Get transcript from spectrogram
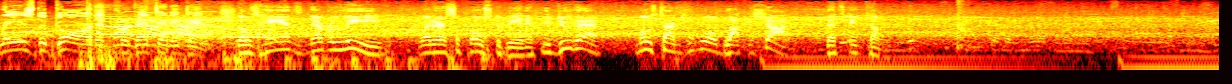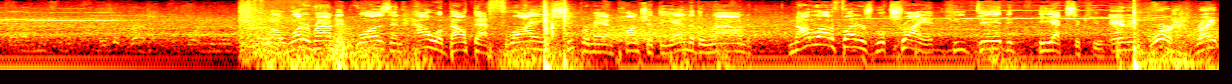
raise the guard and prevent any damage. Those hands never leave where they're supposed to be. And if you do that, most times you will block the shot that's incoming. What a round it was, and how about that flying Superman punch at the end of the round? Not a lot of fighters will try it. He did, he executed. And it worked, right?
